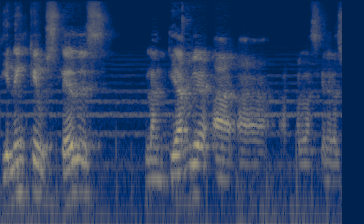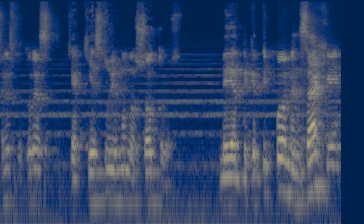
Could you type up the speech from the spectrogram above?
tienen que ustedes plantearle a, las generaciones futuras que aquí estuvimos nosotros, mediante qué tipo de mensaje,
